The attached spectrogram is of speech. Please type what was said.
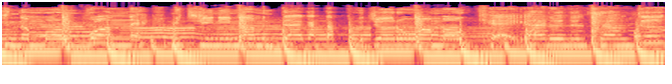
내 대체 넌뭘 원해. 미친 이 맘은 다 갖다 퍼줘도 I'm okay. 하루는 잠깐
